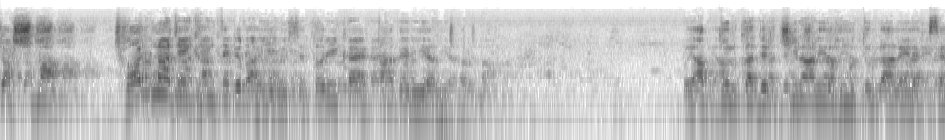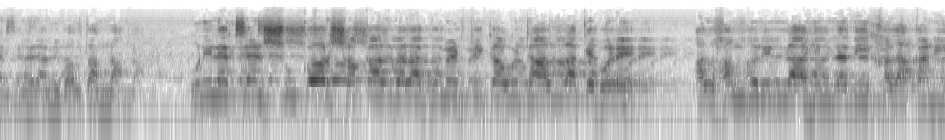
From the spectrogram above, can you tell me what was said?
চশমা, ঝর্ণা যেখান থেকে বাহির হয়েছে, তরিকায় কাদেরিয়ার ঝর্ণা। ওই আব্দুল কাদের জিলানি রহমতুল্লাহ লেখছেন। নাহলে আমি বলতাম না। উনি লেখছেন, শুকর সকালবেলা ঘুমের থেকে উঠা আল্লাহকে বলে, আলহামদুলিল্লাহ খালাকানি।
